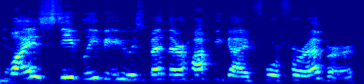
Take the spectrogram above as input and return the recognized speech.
Yeah. why is Steve Levy, who has been their hockey guy for forever,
